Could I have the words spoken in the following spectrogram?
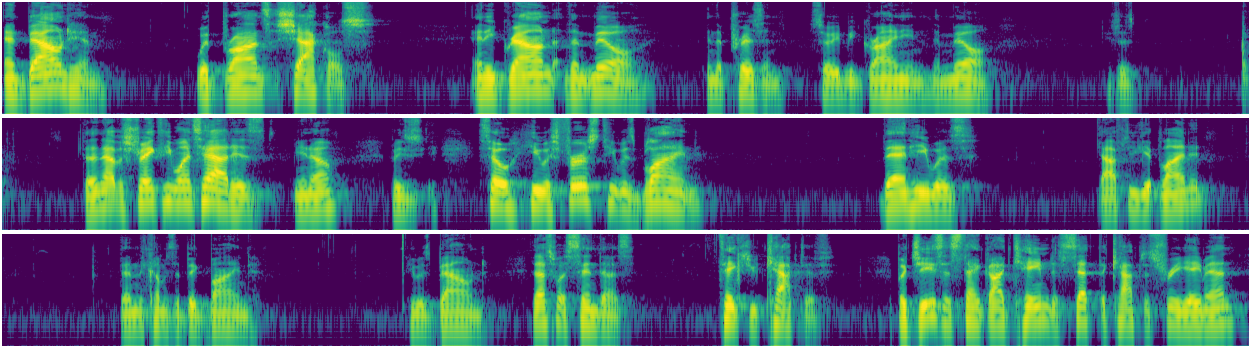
and bound him with bronze shackles. And he ground the mill in the prison. So he'd be grinding the mill. He says, doesn't have the strength he once had, his, you know. But so he was first, he was blind. Then he was, after you get blinded, then comes the big bind. He was bound. That's what sin does. It takes you captive. But Jesus, thank God, came to set the captives free. Amen.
